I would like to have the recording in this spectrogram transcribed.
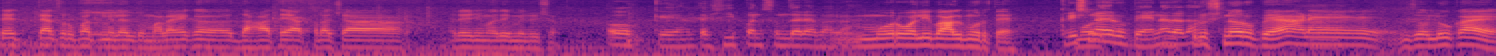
ते त्याच रूपात मिळेल तुम्हाला. एक दहा ते अकराच्या रेंजमध्ये मिळू शकतो. ओके. नंतर ही पण सुंदर आहे बघा. मोरवाली बालमूर्ती आहे. कृष्ण रूपी आहे ना दादा? कृष्ण रूपी आहे आणि जो लुक आहे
